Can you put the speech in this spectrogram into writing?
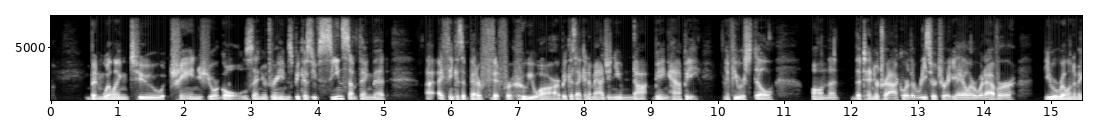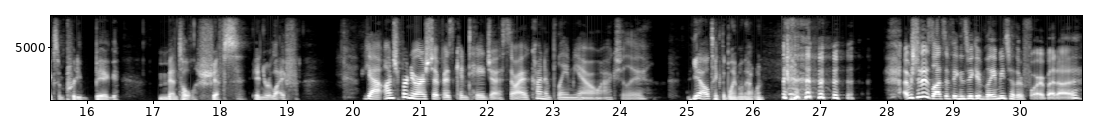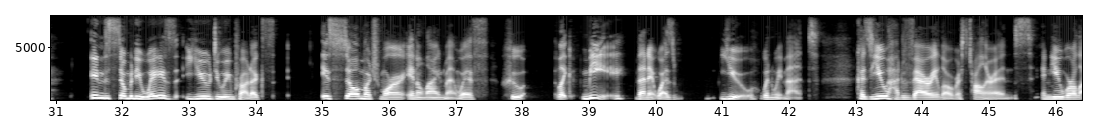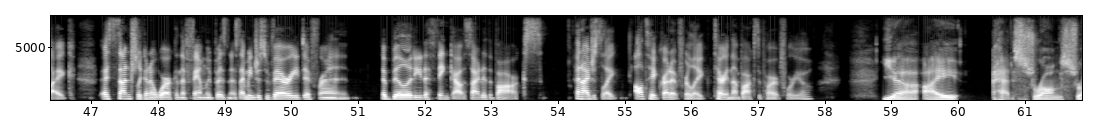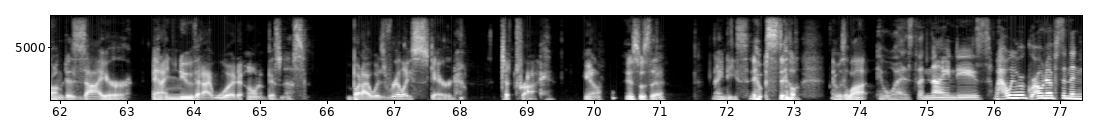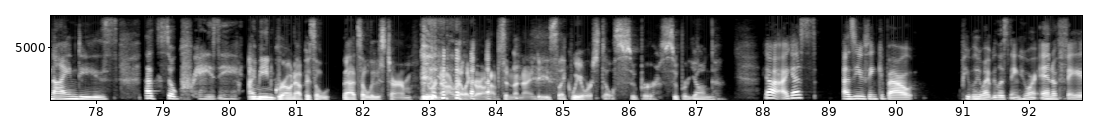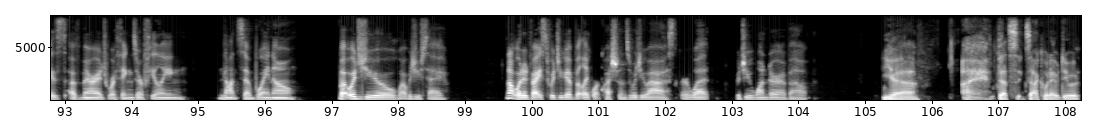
been willing to change your goals and your dreams because you've seen something that I think is a better fit for who you are because I can imagine you not being happy if you were still on the the tenure track or the researcher at Yale or whatever, you were willing to make some pretty big mental shifts in your life. Yeah, entrepreneurship is contagious, so I kind of blame you actually. Yeah, I'll take the blame on that one. I'm sure there's lots of things we can blame each other for, but uh in so many ways you doing products is so much more in alignment with who like me than it was you when we met because you had very low risk tolerance and you were like essentially going to work in the family business. I mean, just very different ability to think outside of the box. And I just like, I'll take credit for like tearing that box apart for you. Yeah, I had strong, strong desire and I knew that I would own a business, but I was really scared to try. You know, this was the 90s. It was still, it was a lot. It was the 90s. Wow, we were grown ups in the 90s. That's so crazy. I mean, grown up is a, that's a loose term. We were not really grown ups in the 90s. Like we were still super, super young. Yeah, I guess as you think about people who might be listening who are in a phase of marriage where things are feeling not so bueno, what would you what would you say? Not what advice would you give, but like what questions would you ask or what would you wonder about? Yeah. I that's exactly what I would do.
